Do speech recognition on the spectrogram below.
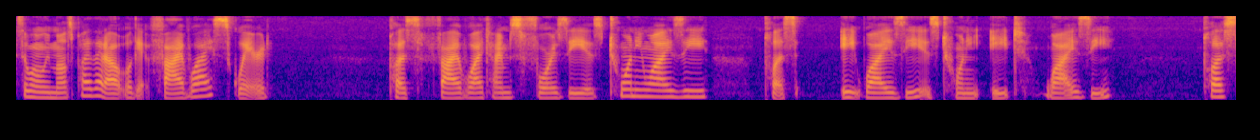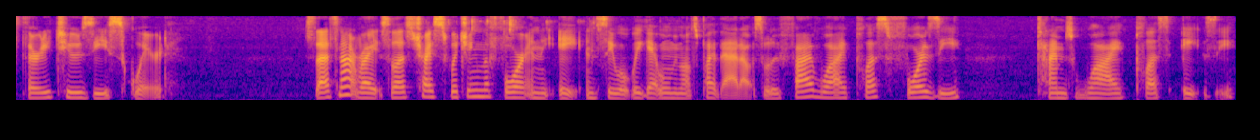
So when we multiply that out, we'll get 5y squared plus 5y times 4z is 20yz plus 8yz is 28yz plus 32z squared. So that's not right, so let's try switching the 4 and the 8 and see what we get when we multiply that out. So we'll do 5y plus 4z times y plus 8z.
